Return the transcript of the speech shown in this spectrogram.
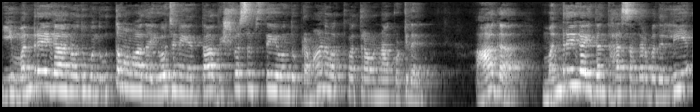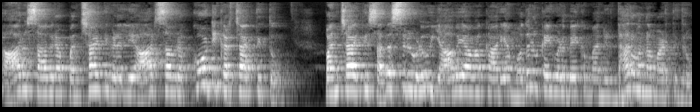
ಈ ಮನ್ರೇಗಾ ಅನ್ನೋದು ಒಂದು ಉತ್ತಮವಾದ ಯೋಜನೆ ಅಂತ ವಿಶ್ವಸಂಸ್ಥೆಯ ಒಂದು ಪ್ರಮಾಣ ಪತ್ರವನ್ನು ಕೊಟ್ಟಿದೆ. ಆಗ ಮನ್ರೇಗಾ ಇದ್ದಂತಹ ಸಂದರ್ಭದಲ್ಲಿ ಆರು ಸಾವಿರ ಪಂಚಾಯಿತಿಗಳಲ್ಲಿ ಆರು ಸಾವಿರ ಕೋಟಿ ಖರ್ಚಾಗ್ತಿತ್ತು. ಪಂಚಾಯಿತಿ ಸದಸ್ಯರುಗಳು ಯಾವ ಯಾವ ಕಾರ್ಯ ಮೊದಲು ಕೈಗೊಳ್ಳಬೇಕೆಂಬ ನಿರ್ಧಾರವನ್ನ ಮಾಡ್ತಿದ್ರು.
